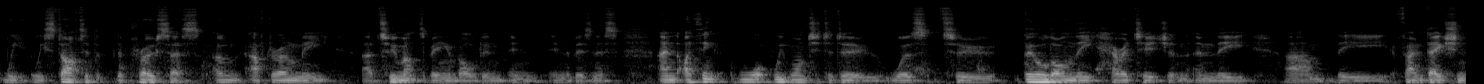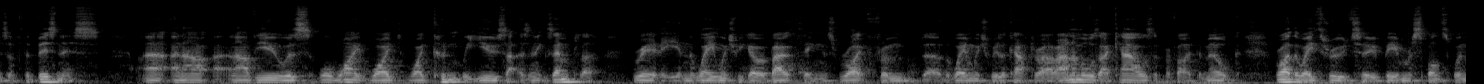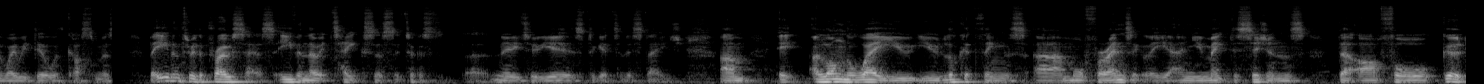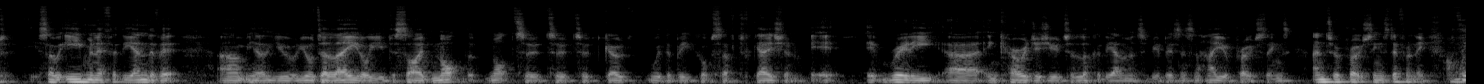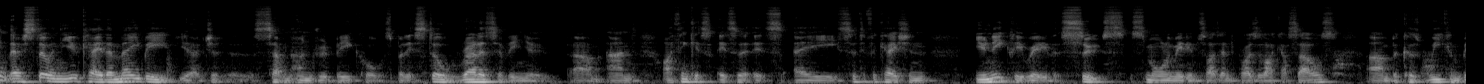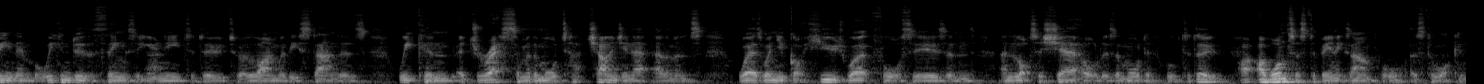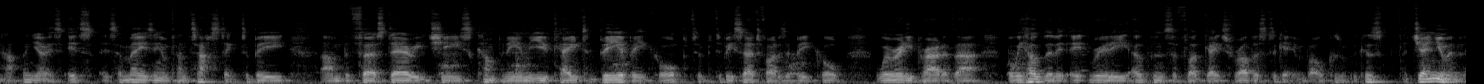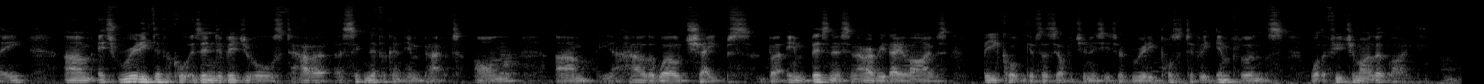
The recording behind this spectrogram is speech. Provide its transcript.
We we started the, the process on, after only uh, two months being involved in, in, in the business. And I think what we wanted to do was to build on the heritage and, and the, um, the foundations of the business. Uh, and, our, and our view was, well, why, why, why couldn't we use that as an exemplar really in the way in which we go about things right from the way in which we look after our animals our cows that provide the milk right the way through to being responsible in the way we deal with customers but even through the process, even though it takes us, it took us uh, nearly two years to get to this stage. Um, it along the way, you you look at things uh, more forensically and you make decisions that are for good. So even if at the end of it, um, you know you you're delayed or you decide not that not to to to go with the B Corp certification, it it really uh, encourages you to look at the elements of your business and how you approach things and to approach things differently. I think there's still in the UK there may be you know uh, 700 B Corps, but it's still relatively new, um, and I think it's it's a it's a certification uniquely really that suits small and medium sized enterprises like ourselves um, because we can be nimble. We can do the things that you need to do to align with these standards. We can address some of the more challenging elements whereas when you've got huge workforces and and lots of shareholders are more difficult to do. I, I, want us to be an example as to what can happen. You know it's it's it's amazing and fantastic to be um, the first dairy cheese company in the UK to be a B Corp to, to be certified as a B Corp. We're really proud of that. But we hope that it, it really opens the floodgates for others to get involved because because genuinely um, it's really difficult as individuals to have a, a significant impact on um, you know, how the world shapes. But in business, in our everyday lives, B Corp gives us the opportunity to really positively influence what the future might look like.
